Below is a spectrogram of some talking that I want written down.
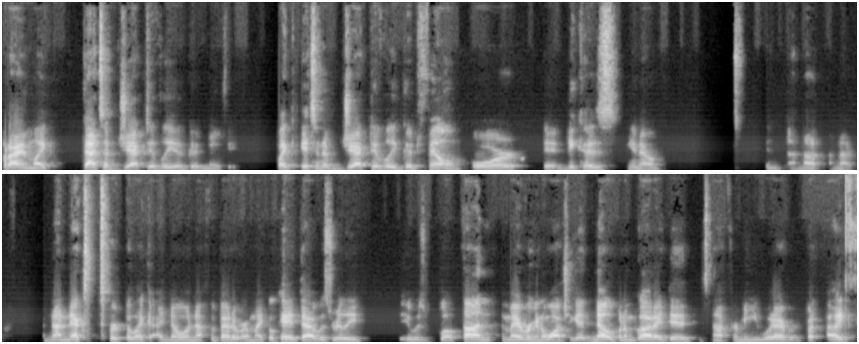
but i'm like that's objectively a good movie. Like it's an objectively good film or it, because you know i'm not i'm not i'm not an expert but like i know enough about it where i'm like okay that was really it was well done. Am i ever going to watch again? No but i'm glad i did. It's not for me whatever. But like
